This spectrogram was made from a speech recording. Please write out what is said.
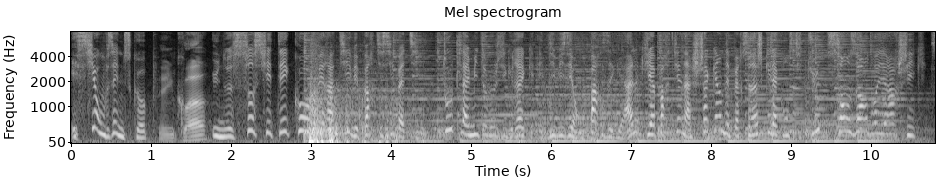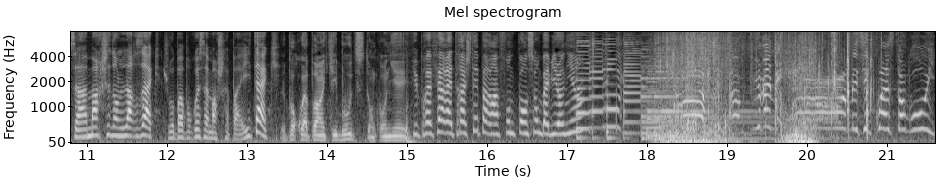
Et si on faisait une scope? Une quoi? Une société coopérative et participative. Toute la mythologie grecque est divisée en parts égales qui appartiennent à chacun des personnages qui la constituent, sans ordre hiérarchique. Ça a marché dans le Larzac. Je vois pas pourquoi ça marcherait pas à Ithac. Mais pourquoi pas un kibbutz, donc on y est Tu préfères être acheté par un fonds de pension babylonien? Ah. Oh, cette embrouille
